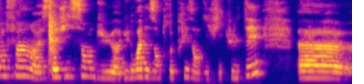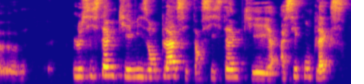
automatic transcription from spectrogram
Enfin, s'agissant du, droit des entreprises en difficulté, le système qui est mis en place est un système qui est assez complexe.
